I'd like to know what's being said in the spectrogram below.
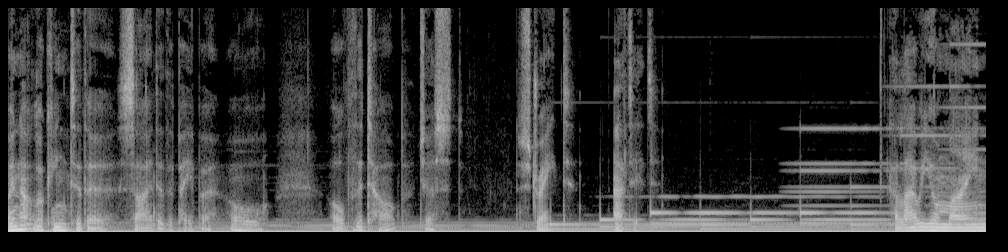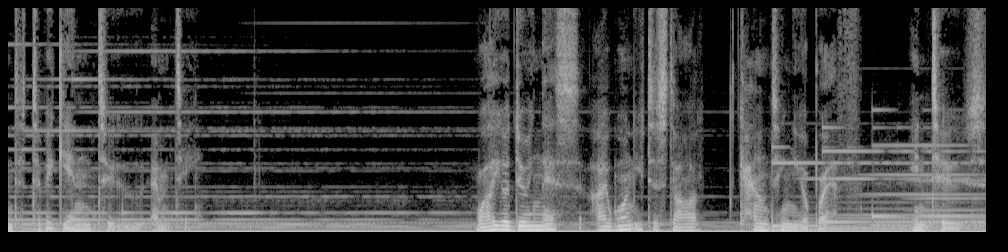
We're not looking to the side of the paper or over the top, just straight at it. Allow your mind to begin to empty. While you're doing this, I want you to start counting your breath in twos.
